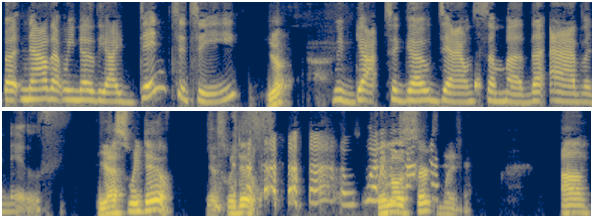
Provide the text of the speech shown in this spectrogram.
but now that we know the identity, Yep. we've got to go down some other avenues. Yes, we do. Yes, we do. what we most certainly. Um,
